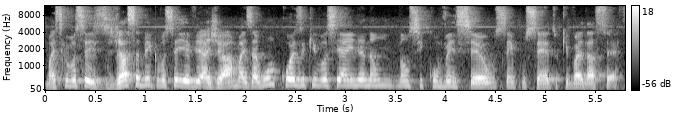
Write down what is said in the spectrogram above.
mas que você já sabia que você ia viajar, mas alguma coisa que você ainda não, não se convenceu 100% que vai dar certo?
